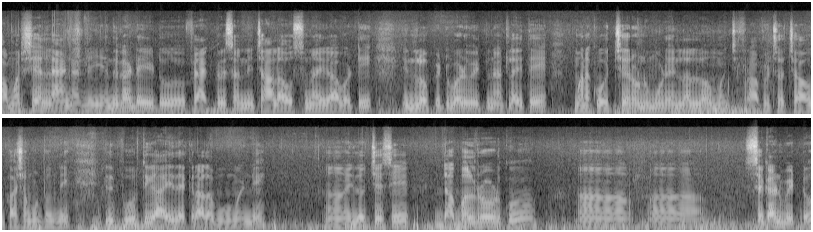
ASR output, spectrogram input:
కమర్షియల్ ల్యాండ్ అండి. ఎందుకంటే ఇటు ఫ్యాక్టరీస్ అన్నీ చాలా వస్తున్నాయి కాబట్టి ఇందులో పెట్టుబడి పెట్టినట్లయితే మనకు వచ్చే రెండు మూడేళ్ళలో మంచి ప్రాఫిట్స్ వచ్చే అవకాశం ఉంటుంది. ఇది పూర్తిగా ఐదు ఎకరాల భూమి అండి. ఇది వచ్చేసి డబల్ రోడ్కు సెకండ్ బిట్టు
